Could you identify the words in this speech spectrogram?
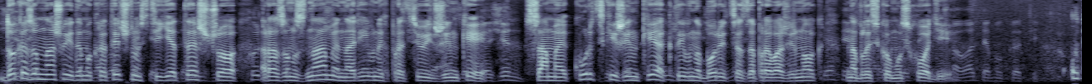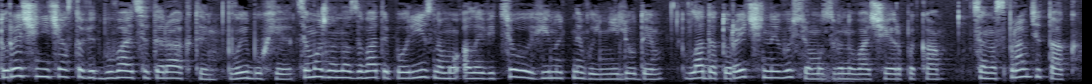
Доказом нашої демократичності є те, що разом з нами на рівних працюють жінки. Саме курдські жінки активно борються за права жінок на близькому сході. У Туреччині часто відбуваються теракти, вибухи. Це можна називати по-різному, але від цього гинуть невинні люди. Влада Туреччини в усьому звинувачує РПК. Це насправді так.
